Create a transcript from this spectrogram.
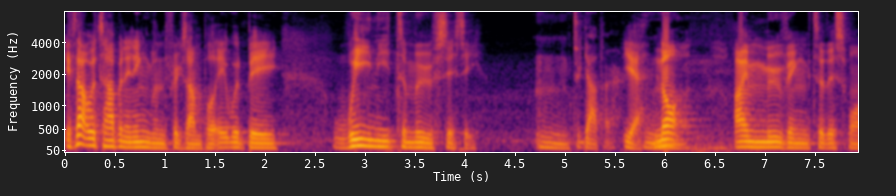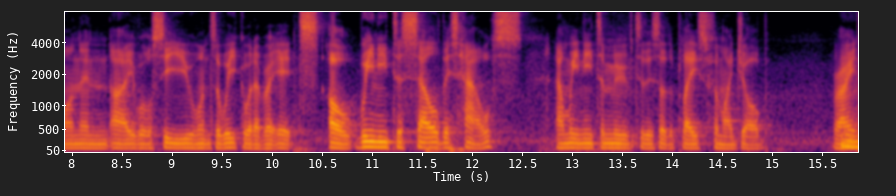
if that were to happen in England, for example, it would be we need to move city. mm, together Yeah, not I'm moving to this one and I will see you once a week or whatever. It's oh, we need to sell this house and we need to move to this other place for my job, right?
